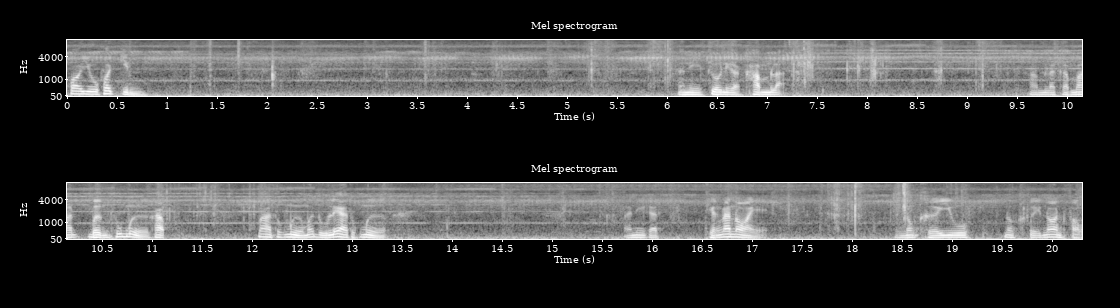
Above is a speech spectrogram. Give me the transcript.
พออยู่พอกินอันนี้ช่วงนี้ก็คำละทำล้วก็มาเบิ่งทุกมือครับ มาทุกมือมาดูแลทุกมืออันนี้ก็เถียงละหน่อยน้องเคยอยู่น้องเคยนอนเฝ้า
